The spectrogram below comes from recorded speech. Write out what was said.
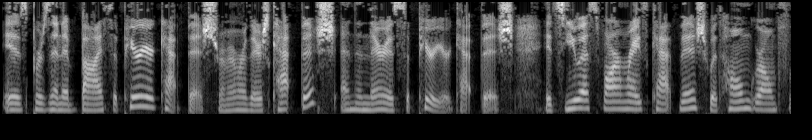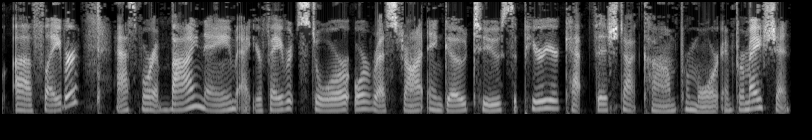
is presented by Superior Catfish. Remember, there's catfish and then there is Superior Catfish. It's U.S. farm raised catfish with homegrown uh, flavor. Ask for it by name at your favorite store or restaurant and go to superiorcatfish.com for more information.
